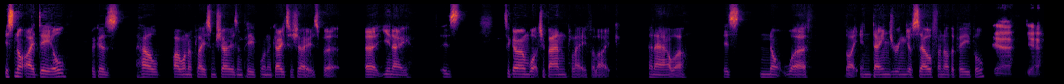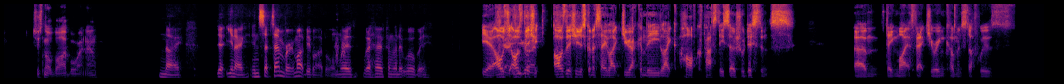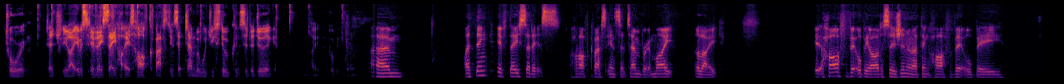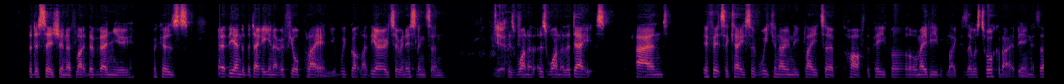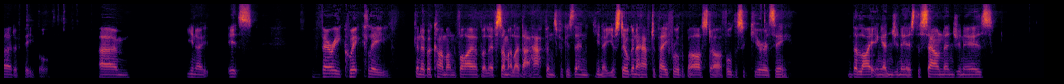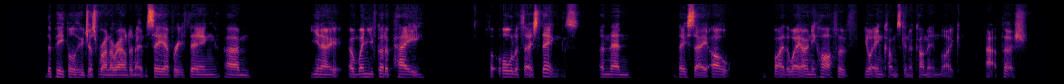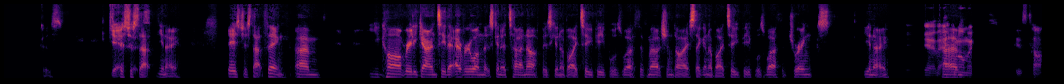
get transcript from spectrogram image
it's not ideal because hell i want to play some shows and people want to go to shows but uh, you know is to go and watch a band play for like an hour is not worth like endangering yourself and other people Yeah, yeah. Just not viable right now. no you know in september it might be viable and we're we're hoping that it will be Yeah, I was, Yeah, I was literally, I was literally just going to say, like, do you reckon the like half capacity social distance um, thing might affect your income and stuff with touring potentially? Like, if, if they say it's half capacity in September, would you still consider doing it? Like, probably. Um, I think if they said it's half capacity in September, it might like it. Half of it will be our decision, and I think half of it will be the decision of like the venue. Because at the end of the day, you know, if you're playing, we've got like the O2 in Islington Yeah. is one of as one of the dates, and if it's a case of we can only play to half the people, or maybe like because there was talk about it being a third of people, um, you know, it's very quickly going to become unviable if something like that happens because then you know you're still going to have to pay for all the bar staff all the security the lighting engineers the sound engineers the people who just run around and oversee everything um, you know and when you've got to pay for all of those things and then they say oh by the way only half of your income's going to come in like at a push because Yeah. it's just that you know it's just that thing um you can't really guarantee that everyone that's going to turn up is going to buy two people's worth of merchandise they're going to buy two people's worth of drinks you know Yeah, the Um, economics is tough.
